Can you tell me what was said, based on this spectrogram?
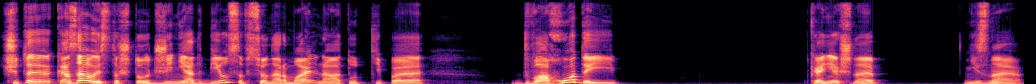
Что-то казалось-то, что Джинни отбился, все нормально, а тут, типа, два хода и... Конечно, не знаю.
